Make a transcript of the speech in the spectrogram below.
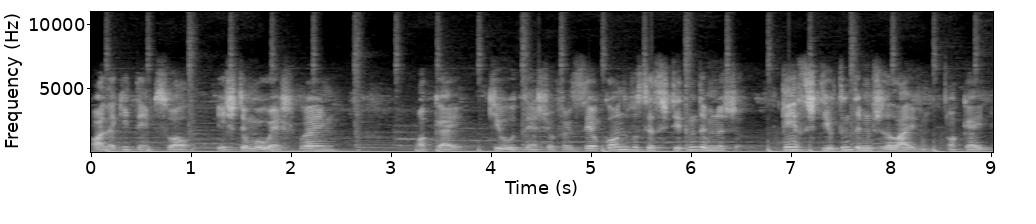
Olha aqui tem pessoal. Este é o meu X-Frame ok que o Tenchi ofereceu. Quando você assistir 30 minutos quem assistiu 30 minutos da live ok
